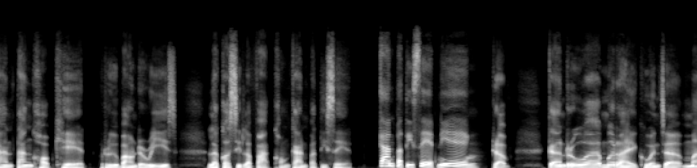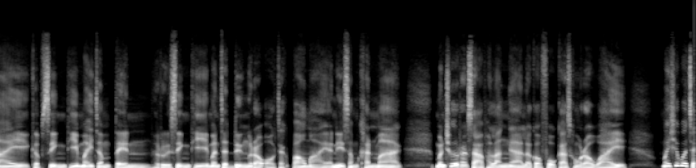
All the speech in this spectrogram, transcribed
การตั้งขอบเขต หรือ boundaries แล้วก็ศิลปะของการปฏิเสธ การปฏิเสธนี่เอง ครับ การรู้ว่าเมื่อไหร่ควรจะไม่กับสิ่งที่ไม่จำเป็น หรือสิ่งที่มันจะดึงเราออกจากเป้าหมาย อันนี้สำคัญมาก มันช่วยรักษาพลังงานแล้วก็โฟกัสของเราไว้ ไม่ใช่ว่าใจ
